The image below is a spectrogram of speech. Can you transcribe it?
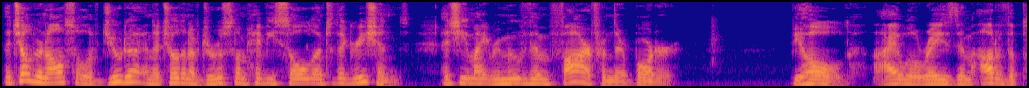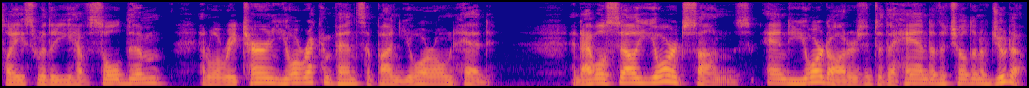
The children also of Judah and the children of Jerusalem have ye sold unto the Grecians that ye might remove them far from their border. Behold, I will raise them out of the place whither ye have sold them, and will return your recompense upon your own head. And I will sell your sons and your daughters into the hand of the children of Judah,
